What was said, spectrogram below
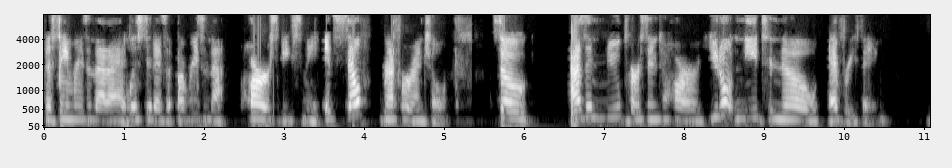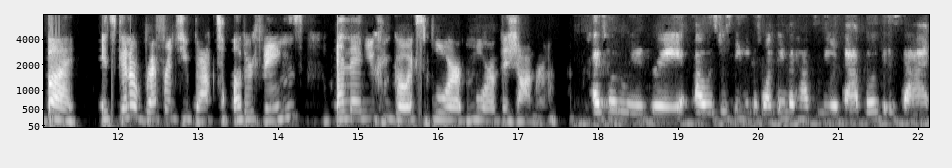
the same reason that I listed as a reason that horror speaks to me. It's self referential. So, as a new person to horror, you don't need to know everything, but it's going to reference you back to other things, and then you can go explore more of the genre. I totally agree. I was just thinking because one thing that happened to me with that book is that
